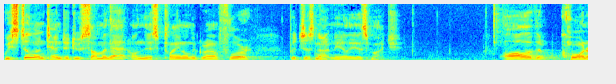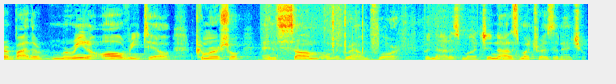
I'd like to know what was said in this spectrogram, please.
We still intend to do some of that on this plan on the ground floor, but just not nearly as much. All of the corner by the marina, all retail, commercial, and some on the ground floor, but not as much, and not as much residential.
